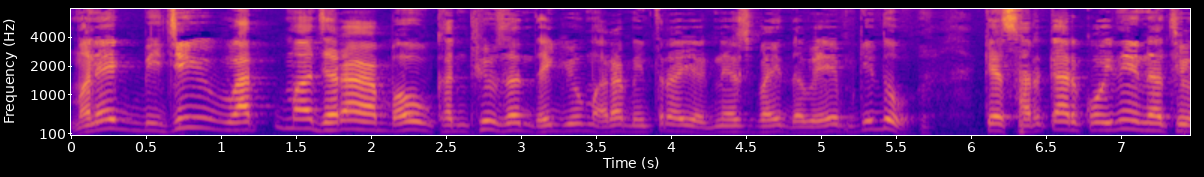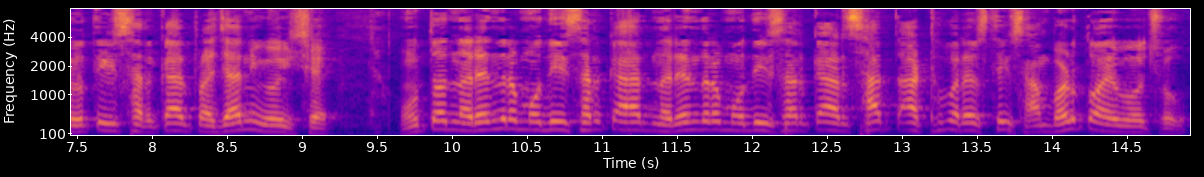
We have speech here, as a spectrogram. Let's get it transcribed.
મને એક બીજી વાતમાં જરા બહુ કન્ફ્યુઝન થઈ ગયું. મારા મિત્ર યજ્ઞેશભાઈ દવે એમ કીધું કે સરકાર કોઈની નથી હોતી, સરકાર પ્રજાની હોય છે. હું તો નરેન્દ્ર મોદી સરકાર, નરેન્દ્ર મોદી સરકાર સાત, આઠ વર્ષથી સાંભળતો આવ્યો છું.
